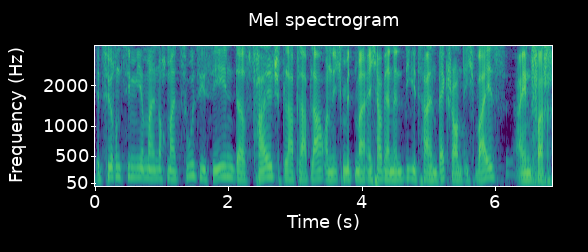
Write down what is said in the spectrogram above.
Jetzt hören Sie mir mal nochmal zu, Sie sehen das falsch, bla bla bla. Und ich mit mal, ich habe ja einen digitalen Background. Ich weiß einfach,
